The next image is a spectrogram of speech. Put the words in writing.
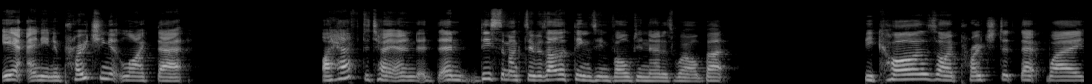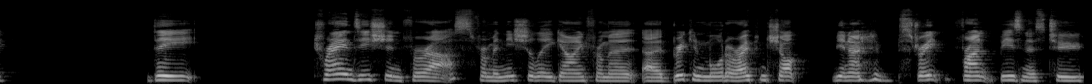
yeah, and in approaching it like that, I have to tell you, and and this amongst there was other things involved in that as well, but because I approached it that way, the transition for us from initially going from a, a brick and mortar open shop you know, street front business to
